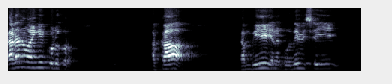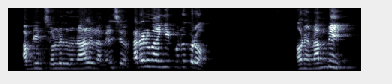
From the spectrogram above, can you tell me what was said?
கடன் வாங்கி கொடுக்குறோம். அக்கா தம்பி எனக்கு உதவி செய். அப்படின்னு சொல்றதுனால நம்ம என்ன செய்றோம் கடன் வாங்கி கொடுக்குறோம். அவனை நம்பி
